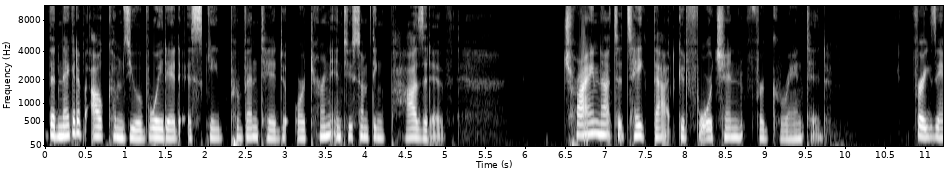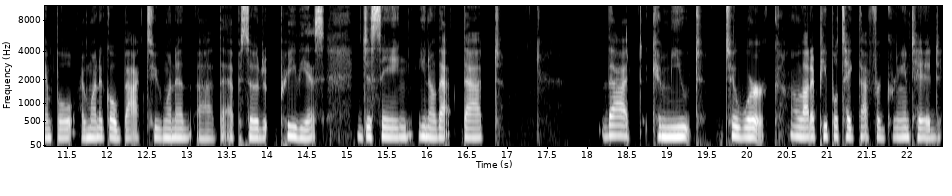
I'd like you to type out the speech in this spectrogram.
the negative outcomes you avoided, escaped, prevented, or turned into something positive. Try not to take that good fortune for granted. For example, I want to go back to one of uh, the episode previous, just saying, you know, that that that commute to work. A lot of people take that for granted.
